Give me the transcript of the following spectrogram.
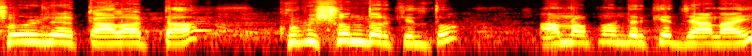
শরীরের কালারটা খুবই সুন্দর কিন্তু। আমরা আপনাদেরকে জানাই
